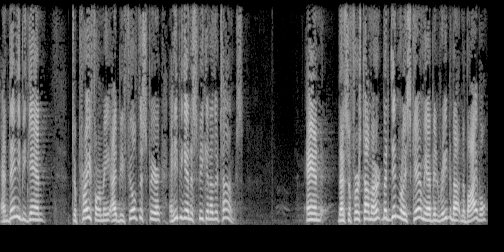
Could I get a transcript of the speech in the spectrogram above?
And then he began to pray for me, I'd be filled with the Spirit, and he began to speak in other tongues. And that's the first time I heard, but it didn't really scare me. I've been reading about it in the Bible.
